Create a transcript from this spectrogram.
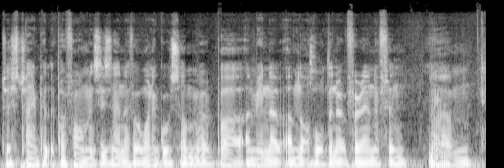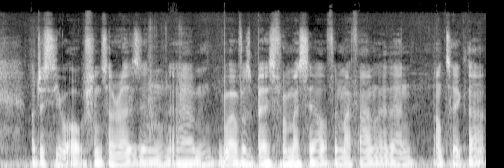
just try and put the performances in if I want to go somewhere. But I mean, I, I'm not holding out for anything. Yeah. Um, I'll just see what options there is, and um, whatever's best for myself and my family, then I'll take that.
